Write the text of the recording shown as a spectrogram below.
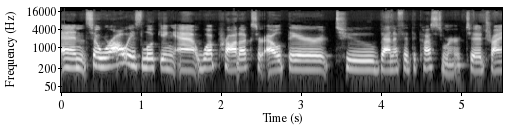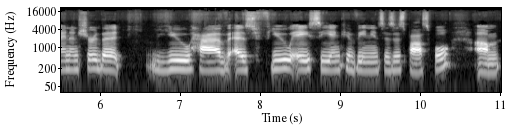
And so we're always looking at what products are out there to benefit the customer to try and ensure that you have as few AC inconveniences as possible. Um,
